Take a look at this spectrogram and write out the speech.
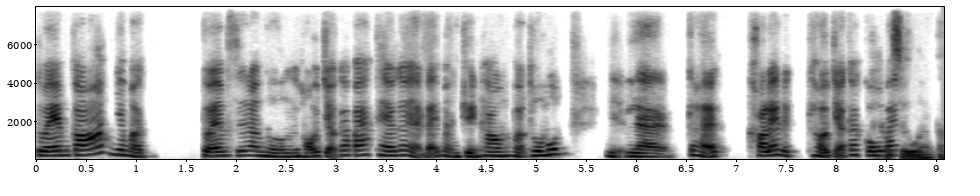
tụi em có nhưng mà tụi em sẽ là người hỗ trợ các bác theo cái đẩy mạnh truyền thông và thu hút là có thể collect được hỗ trợ các cô bác ừ,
